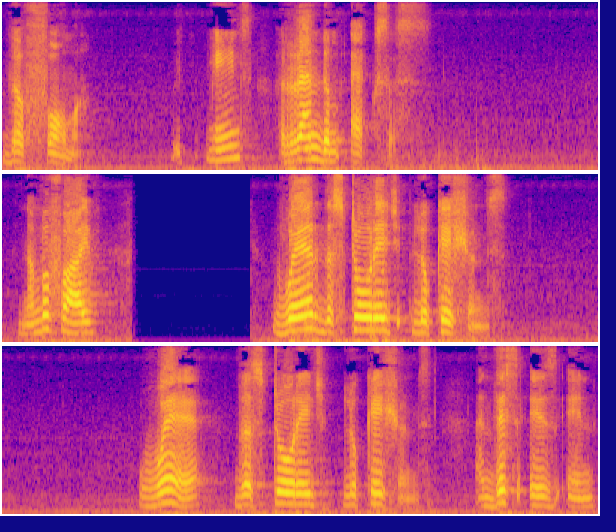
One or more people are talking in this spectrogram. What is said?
the former. It means random access. Number 5, where the storage locations. Where the storage locations. And this is in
